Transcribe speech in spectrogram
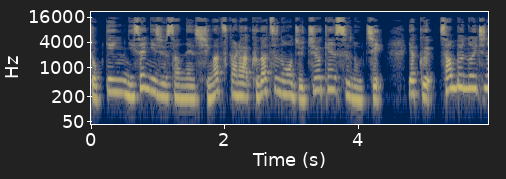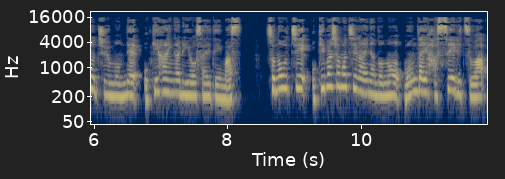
直近2023年4月から9月の受注件数のうち、約3分の1の注文で置き配が利用されています。そのうち置き場所間違いなどの問題発生率は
